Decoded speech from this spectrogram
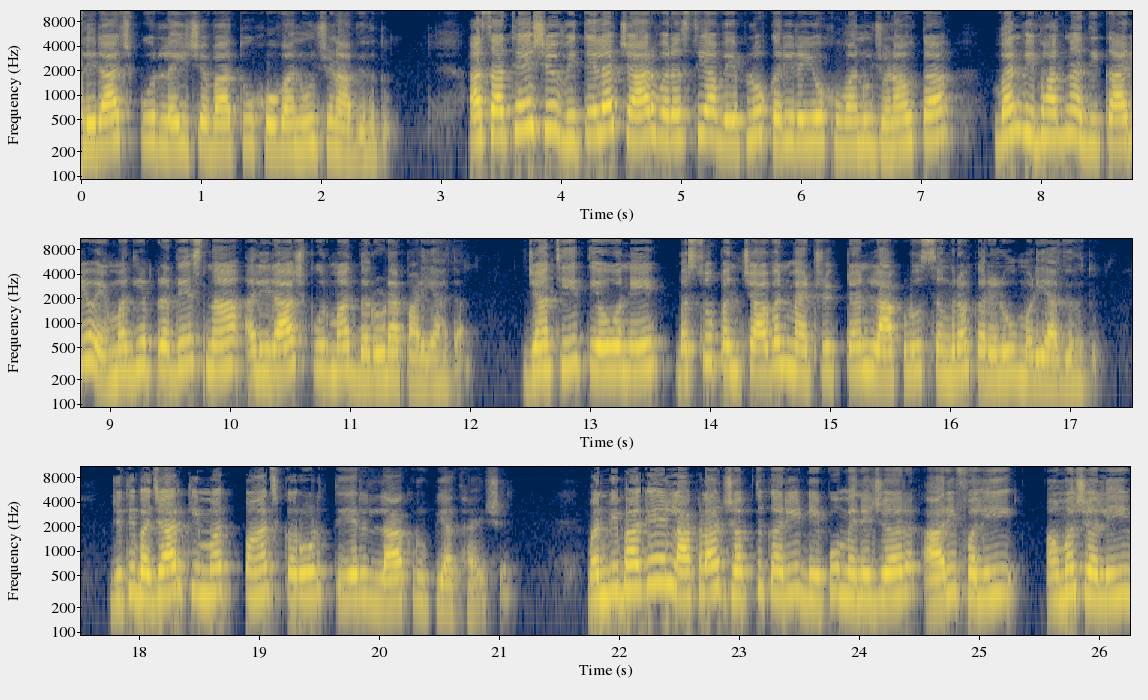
અલિરાજપુર લઈ જવાતું હોવાનું જણાવ્યું હતું. આ સાથે જ વિતેલા ચાર વર્ષથી આ વેપલો કરી રહ્યો હોવાનું જણાવતા વન વિભાગના અધિકારીઓએ મધ્યપ્રદેશના અલિરાજપુરમાં દરોડા પાડ્યા હતા, જ્યાંથી તેઓને બસો પંચાવન મેટ્રિક ટન લાકડું સંગ્રહ કરેલું મળી આવ્યું હતું. જેથી બજાર કિંમત પાંચ કરોડ તેર લાખ રૂપિયા થાય છે. વન વિભાગે લાકડા જપ્ત કરી ડેપો મેનેજર આરિફ અલી, અમજ અલી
